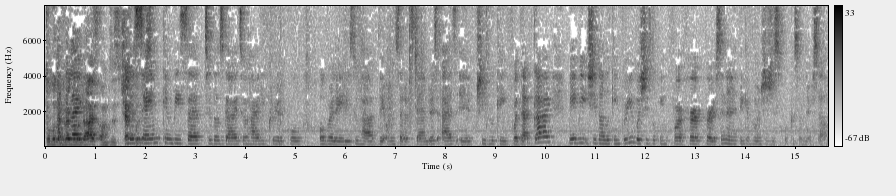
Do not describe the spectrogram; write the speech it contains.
to look I at regular like guys on this checklist. The same can be said to those guys who are highly critical over ladies who have their own set of standards, as if she's looking for that guy. Maybe she's not looking for you, but she's looking for her person, and I think everyone should just focus on themselves.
